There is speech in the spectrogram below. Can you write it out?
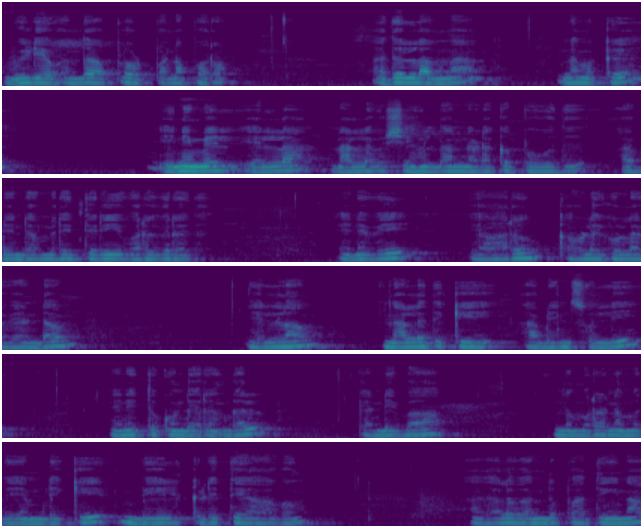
வீடியோ வந்து அப்லோட் பண்ண போகிறோம் அது இல்லாமல் நமக்கு இனிமேல் எல்லாம் நல்ல விஷயங்கள் தான் நடக்கப் போகுது அப்படின்ற மாதிரி தெரிய வருகிறது. எனவே யாரும் கவலை கொள்ள வேண்டாம். எல்லாம் நல்லதுக்கு அப்படின்னு சொல்லி நினைத்து கொண்டிருங்கள். கண்டிப்பாக இந்த முறை நமது எம்டிக்கு பெயில் கிடைத்தே ஆகும். அதால் வந்து பார்த்திங்கன்னா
